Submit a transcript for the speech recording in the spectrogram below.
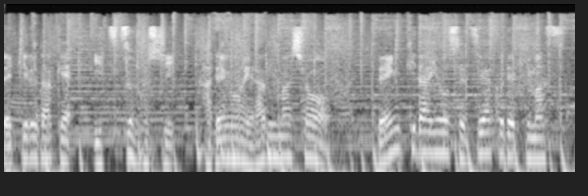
できるだけ5つ星家電を選びましょう。電気代を節約できます。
